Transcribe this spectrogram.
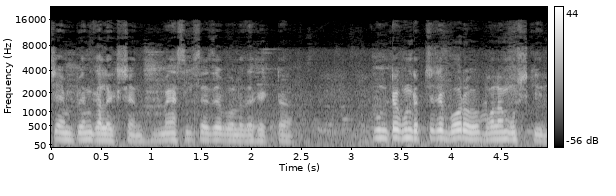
চ্যাম্পিয়ন কালেকশন ম্যাসি সাইজের বলদ এক একটা। কোনটা কোনটার চেয়ে যে বড় বলা মুশকিল।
